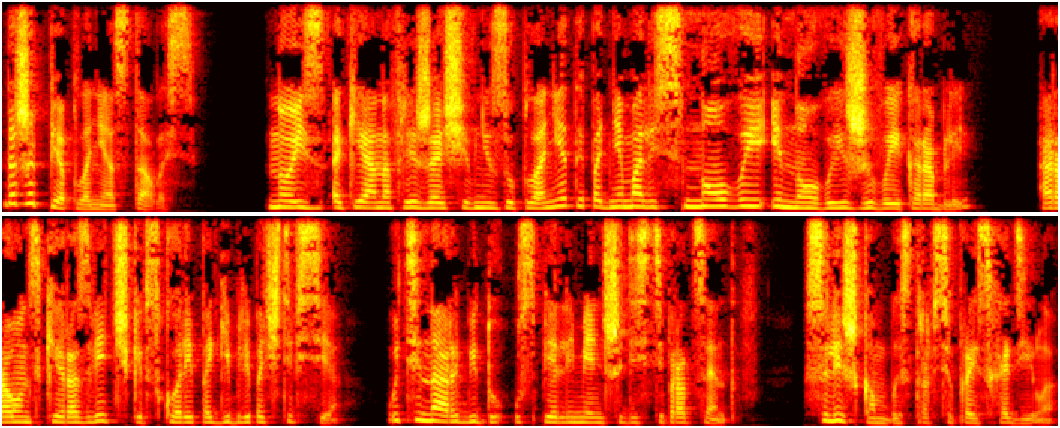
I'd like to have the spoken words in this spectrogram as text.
даже пепла не осталось. Но из океанов, лежащей внизу планеты, поднимались новые и новые живые корабли. Араонские разведчики вскоре погибли почти все. Уйти на орбиту успели меньше 10%. Слишком быстро все происходило.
